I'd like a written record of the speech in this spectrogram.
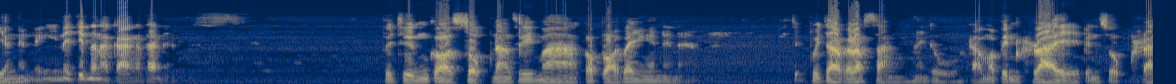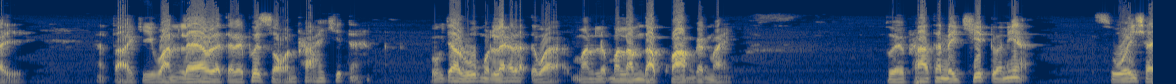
อย่างนั้นอย่างนี้ในจินตนาการของท่านไปถึงก็ศพนางสิริมาก็ปล่อยไว้อย่างนั้นนะนะ พระเจ้าก็รับสั่งให้ดูถามว่าเป็นใครเป็นศพใคร ตายกี่วันแล้วแต่อะไรเพื่อสอนพระให้คิดนะพระเจ้ารู้หมดแล้วแต่ว่ามันมาลำดับความกันใหม่เพื่อพระท่านได้คิดตัวเนี้ยสวยใช้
